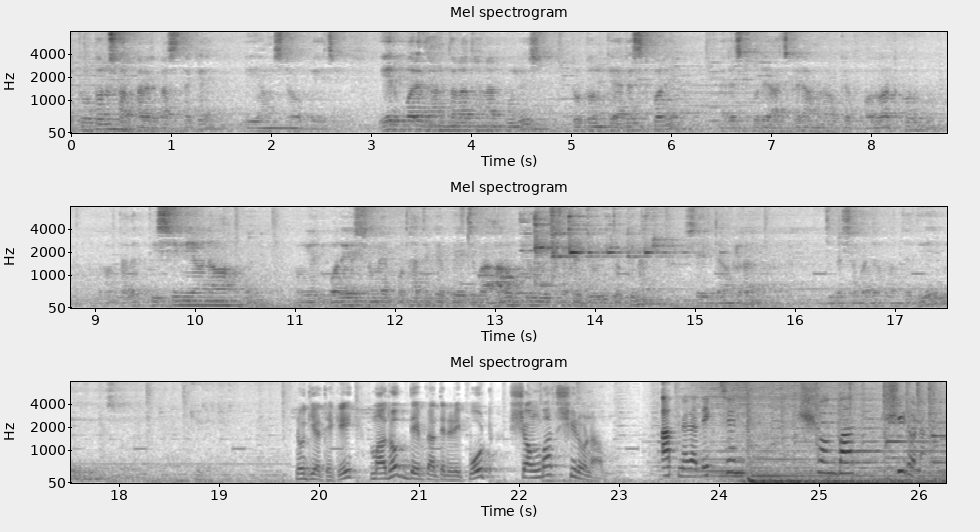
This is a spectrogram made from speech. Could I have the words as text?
এই টোটন সরকারের কাছ থেকে এই আর্মসটাও পেয়েছে। এরপরে ধানতলা থানার পুলিশ টোটনকে অ্যারেস্ট করে। অ্যারেস্ট করে আজকের আমরা ওকে ফরওয়ার্ড করব। তাদের পিসি নিয়ে নেওয়া হবে এবং এরপরে এর সঙ্গে সময় কোথা থেকে পেয়েছে বা আরও কেউ এর সাথে জড়িত কিনা সেইটা আমরা জিজ্ঞাসাবাদের মধ্যে দিয়ে বেরিয়ে আসব। নদিয়া থেকে মাধব দেবনাথের রিপোর্ট সংবাদ শিরোনাম। আপনারা দেখছেন সংবাদ শিরোনাম।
